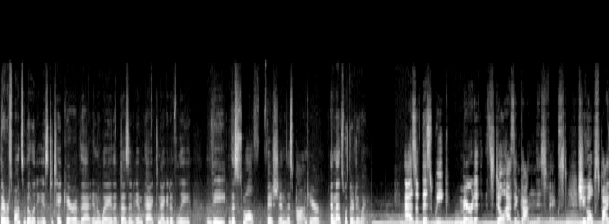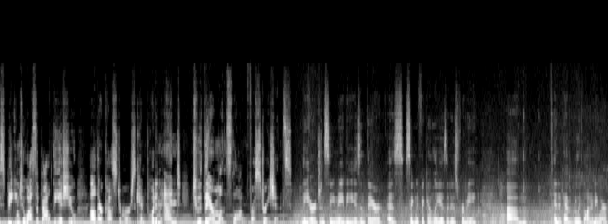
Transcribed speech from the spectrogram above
their responsibility is to take care of that in a way that doesn't impact negatively the, the small fish in this pond here. And that's what they're doing. As of this week, Meredith still hasn't gotten this fixed. She hopes by speaking to us about the issue, other customers can put an end to their months long frustrations. The urgency maybe isn't there as significantly as it is for me, um, and it hasn't really gone anywhere.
